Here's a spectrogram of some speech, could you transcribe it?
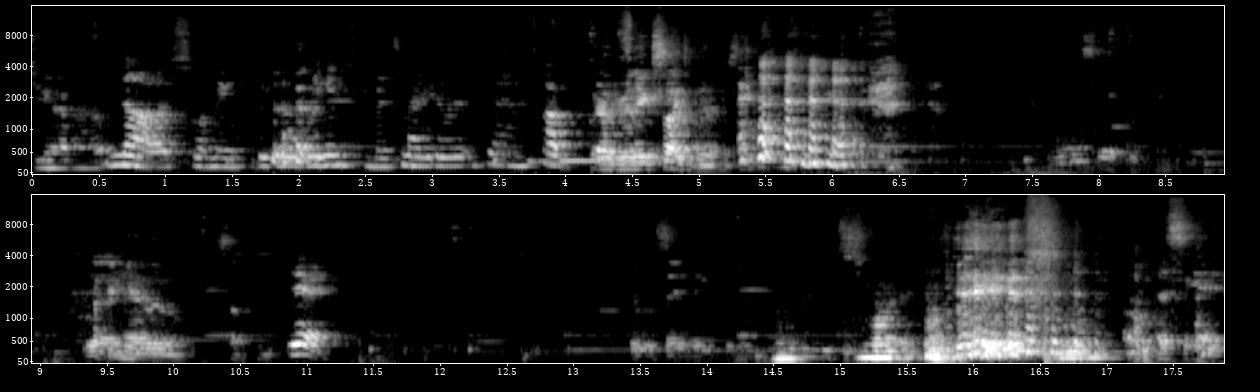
Do you have a? No, I was just wondering if we could all bring instruments, maybe do a little jam. Um, I got that's- really excited there for a second. Yeah, I can yeah. hear a little something. yeah. I don't want to say anything. Oh, investigate.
